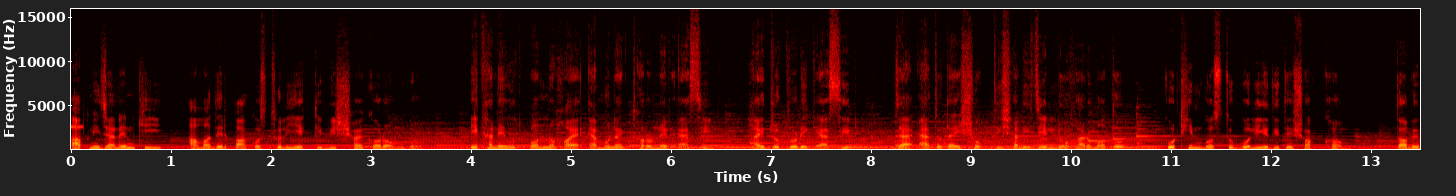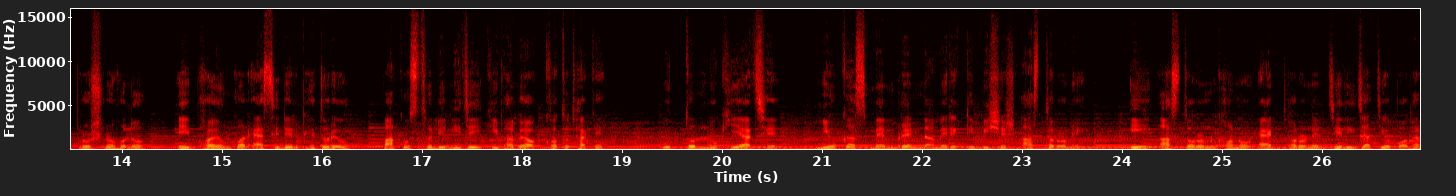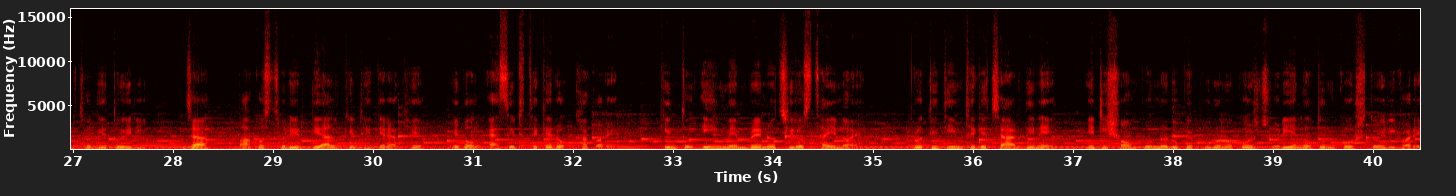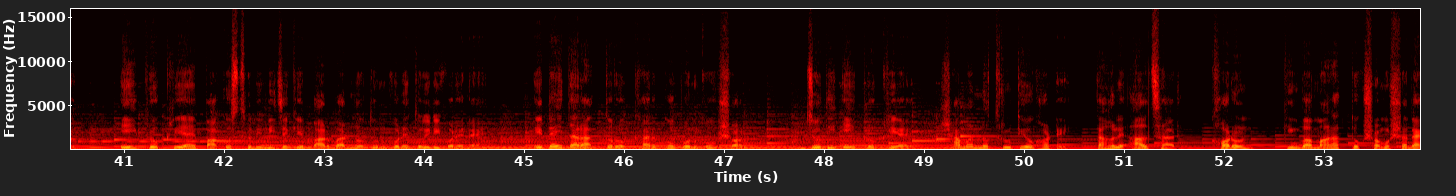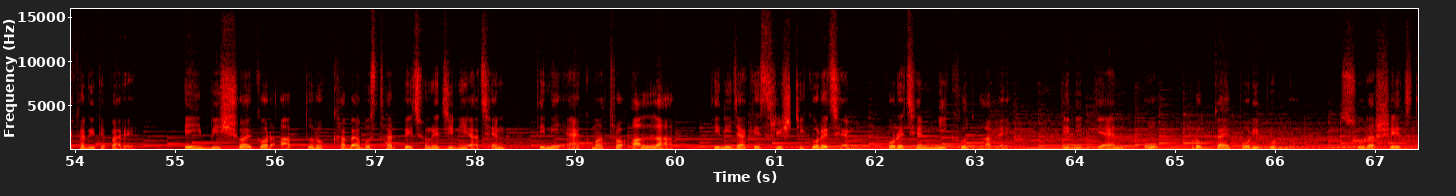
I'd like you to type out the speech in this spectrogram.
আপনি জানেন কি, আমাদের পাকস্থলী একটি বিস্ময়কর অঙ্গ। এখানে উৎপন্ন হয় এমন এক ধরনের অ্যাসিড, হাইড্রোক্লোরিক অ্যাসিড, যা এতটাই শক্তিশালী যে লোহার মতো কঠিন বস্তু গলিয়ে দিতে সক্ষম। তবে প্রশ্ন হল, এই ভয়ঙ্কর অ্যাসিডের ভেতরেও পাকস্থলী নিজেই কীভাবে অক্ষত থাকে? উত্তর লুকিয়ে আছে নিউকাস মেমব্রেন নামের একটি বিশেষ আস্তরণে। এই আস্তরণ ঘন এক ধরনের জেলি জাতীয় পদার্থ দিয়ে তৈরি, যা পাকস্থলীর দেয়ালকে ঢেকে রাখে এবং অ্যাসিড থেকে রক্ষা করে। কিন্তু এই মেমব্রেনও চিরস্থায়ী নয়। প্রতি তিন থেকে চার দিনে এটি সম্পূর্ণরূপে পুরনো কোষ ঝরিয়ে নতুন কোষ তৈরি করে। এই প্রক্রিয়ায় পাকস্থলী নিজেকে বারবার নতুন করে তৈরি করে নেয়। এটাই তার আত্মরক্ষার গোপন কৌশল। যদি এই প্রক্রিয়ায় সামান্য ত্রুটিও ঘটে, তাহলে আলসার, ক্ষরণ কিংবা মারাত্মক সমস্যা দেখা দিতে পারে। এই বিস্ময়কর আত্মরক্ষা ব্যবস্থার পেছনে যিনি আছেন, তিনি একমাত্র আল্লাহ। তিনি যাকে সৃষ্টি করেছেন করেছেন নিখুঁতভাবে। তিনি জ্ঞান ও প্রজ্ঞায় পরিপূর্ণ। সুরা সেজদা।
